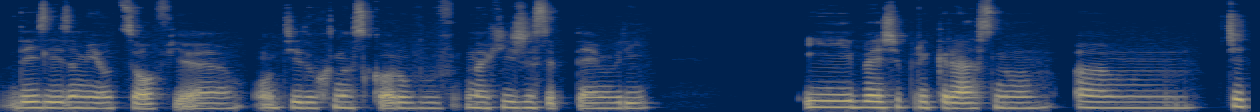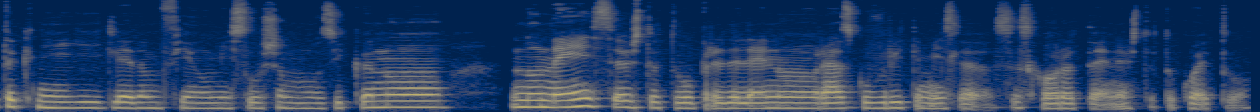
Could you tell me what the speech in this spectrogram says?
да излизам и от София. Отидох наскоро в, на хижа септември и беше прекрасно. чета книги, гледам филми, слушам музика, но, но не е същото определено. Разговорите, мисля, с хората е нещото, което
